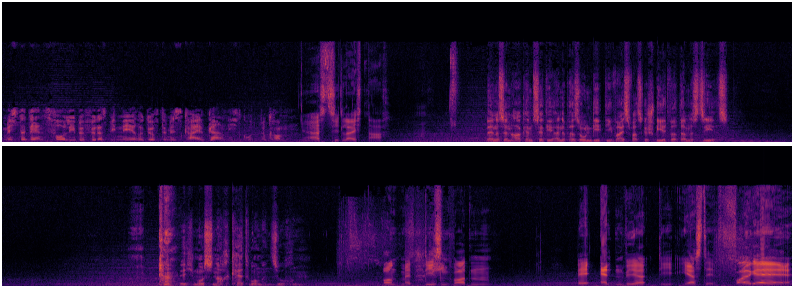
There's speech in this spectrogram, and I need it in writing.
Mr. Dents Vorliebe für das Binäre dürfte Miss Kyle gar nicht gut bekommen. Ja, es zieht leicht nach. Wenn es in Arkham City eine Person gibt, die weiß, was gespielt wird, dann ist sie es. Ich muss nach Catwoman suchen. Und mit diesen Worten beenden wir die erste Folge.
